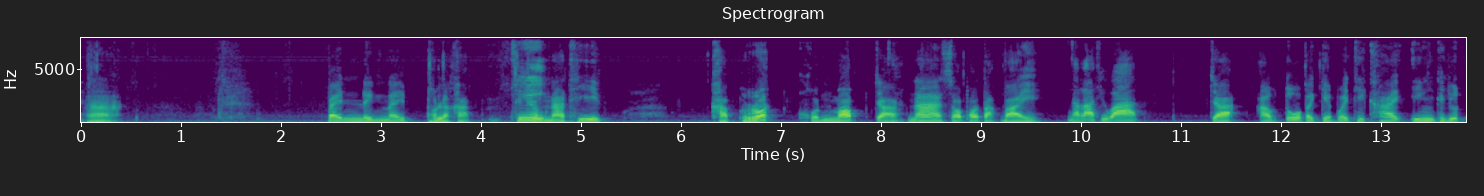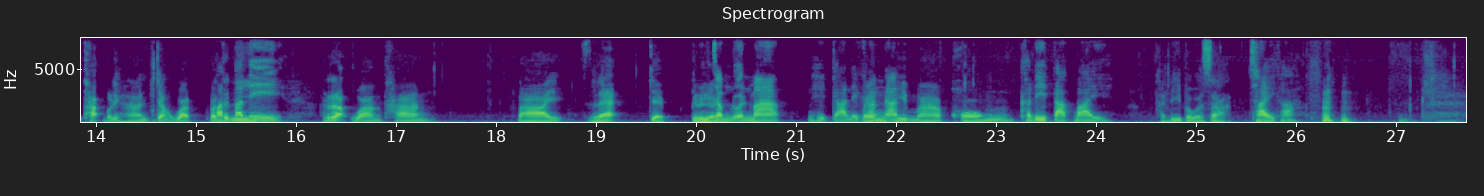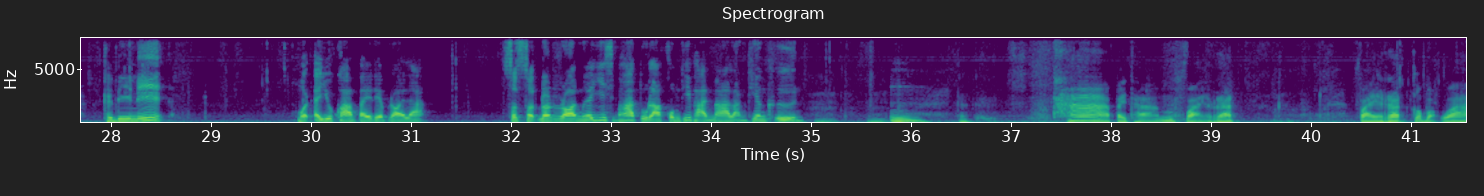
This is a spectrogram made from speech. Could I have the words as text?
5 เป็นหนึ่งในพลขับที่ที่ ทำหน้าที่ ขับรถขนม็อบจากหน้าสพตักใบ นราธิวาสจะเอาตัวไปเก็บไว้ที่ค่ายอิงคยุทธบริหารจังหวัดปัตปัตตาตานีนี ระหว่างทางตายและเจ็บเกลื่อนจำนวนมากเหตุการณ์ในคเป็รั้นงนั้นที่มาของคดีตากใบ คดีประวัติศาสตร์ ใช่ค่ะ คดีนี้ หมดอายุความไปเรียบร้อยแล้วสดสดร้อนร้อนๆเมื่อ 25 ตุลาคมที่ผ่านมาหลังเที่ยงคืน อืม ถ้าไปถามฝ่ายรัฐ ฝ่ายรัฐก็บอกว่า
